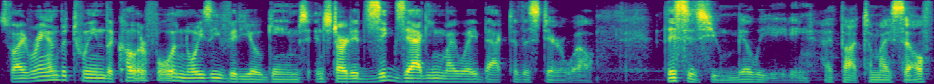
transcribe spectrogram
so I ran between the colorful and noisy video games and started zigzagging my way back to the stairwell. This is humiliating, I thought to myself,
